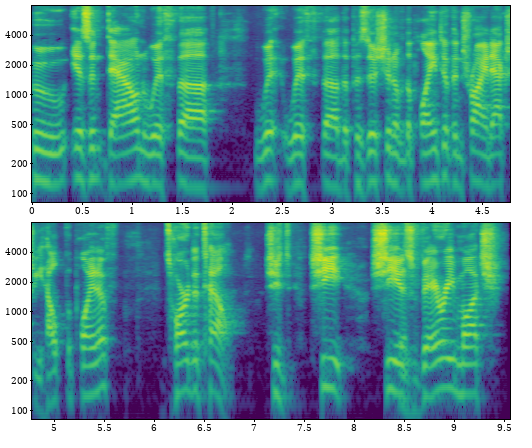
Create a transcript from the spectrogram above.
who isn't down with uh with with uh, the position of the plaintiff and trying to actually help the plaintiff. It's hard to tell. She's she she is very much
